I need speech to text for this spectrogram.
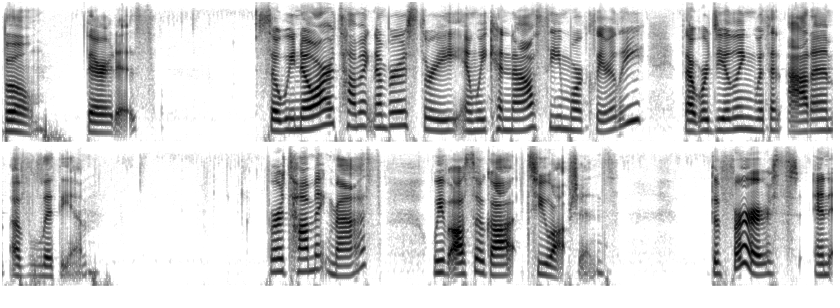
Boom. There it is. So we know our atomic number is 3 and we can now see more clearly that we're dealing with an atom of lithium. For atomic mass, we've also got two options. The first, and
